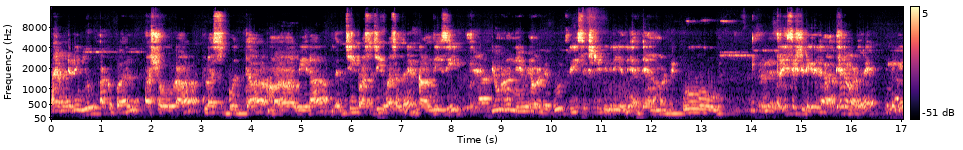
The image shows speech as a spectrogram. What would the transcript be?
I am telling you Akbar, Ashoka plus Buddha, ಮಹಾವೀರ ಜೀವಾಸ್ ಜೀವಾಸ್ ಅಂದ್ರೆ ಗಾಂಧೀಜಿ ಇವ್ರನ್ನ ನೀವೇ ನೋಡ್ಬೇಕು ತ್ರೀ ಸಿಕ್ಸ್ಟಿ ಡಿಗ್ರಿಯಲ್ಲಿ ಅಧ್ಯಯನ ಮಾಡಬೇಕು ತ್ರೀ ಸಿಕ್ಸ್ಟಿ ಡಿಗ್ರಿಯಲ್ಲಿ ಅಧ್ಯಯನ ಮಾಡಿದ್ರೆ ನಿಮಗೆ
